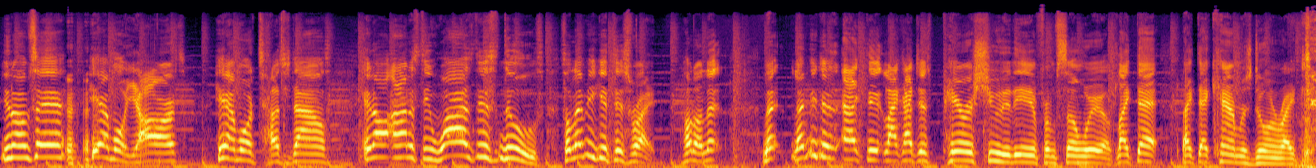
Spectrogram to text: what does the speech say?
You know what I'm saying? he had more yards, he had more touchdowns. In all honesty, why is this news? So let me get this right. Hold on. Let, let, let me just act it like I just parachuted in from somewhere else, like that, like that camera's doing right there.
